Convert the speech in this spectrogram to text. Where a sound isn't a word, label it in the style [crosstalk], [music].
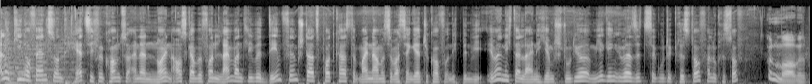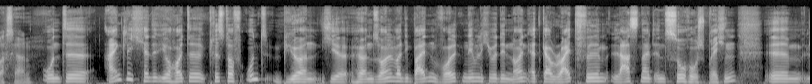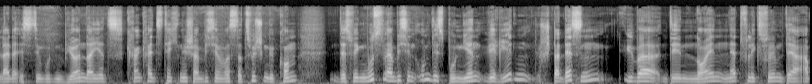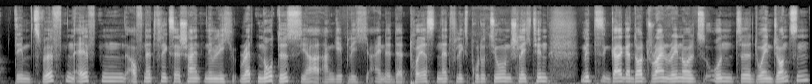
Hallo Kinofans und herzlich willkommen zu einer neuen Ausgabe von Leinwandliebe, dem Filmstarts-Podcast. Mein Name ist Sebastian Gertschikow und ich bin wie immer nicht alleine hier im Studio. Mir gegenüber sitzt der gute Christoph. Hallo Christoph. Guten Morgen, Sebastian. Und äh, eigentlich hättet ihr heute Christoph und Björn hier hören sollen, weil die beiden wollten nämlich über den neuen Edgar Wright-Film Last Night in Soho sprechen. Ähm, leider ist dem guten Björn da jetzt krankheitstechnisch ein bisschen was dazwischen gekommen. Deswegen mussten wir ein bisschen umdisponieren. Wir reden stattdessen über den neuen Netflix-Film, der ab dem 12.11. auf Netflix erscheint, nämlich Red Notice, ja angeblich eine der teuersten Netflix-Produktionen schlechthin, mit Gal Gadot, Ryan Reynolds und äh, Dwayne Johnson.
